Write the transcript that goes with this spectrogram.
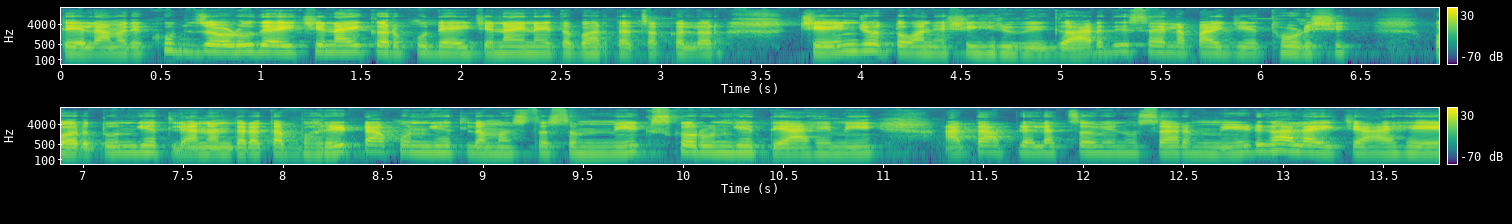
तेलामध्ये खूप जळू द्यायची नाही करपू द्यायची नाही नाही तर भरताचा कलर चेंज होतो आणि अशी हिरवीगार दिसायला पाहिजे. थोडीशी परतून घेतल्यानंतर आता भरीत टाकून घेतलं मस्त असं मिक्स करून घेते आहे मी. आता आपल्याला चवीनुसार मीठ घालायचे आहे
